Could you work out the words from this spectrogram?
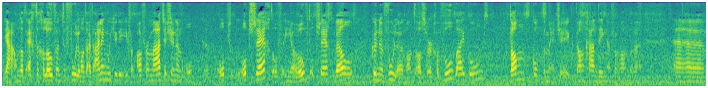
ja, om dat echt te geloven en te voelen. Want uiteindelijk moet je die affirmatie, als je hem op, opzegt of in je hoofd opzegt, wel kunnen voelen. Want als er gevoel bij komt, dan komt de magic. Dan gaan dingen veranderen. Ehm,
